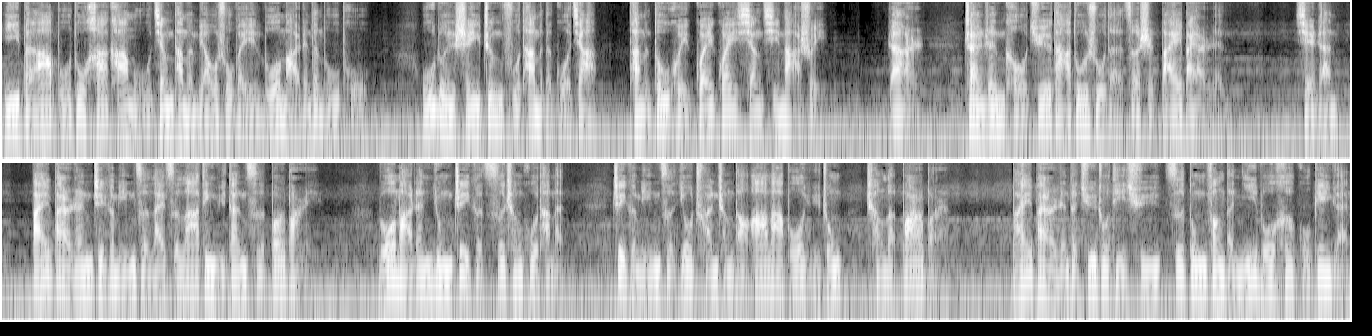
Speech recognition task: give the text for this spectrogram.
伊本阿卜杜哈卡姆将他们描述为罗马人的奴仆，无论谁征服他们的国家，他们都会乖乖向其纳税。然而，占人口绝大多数的则是白白尔人。显然，白白尔人这个名字来自拉丁语单词 Berberi，罗马人用这个词称呼他们，这个名字又传承到阿拉伯语中，成了 “Barber”。白白尔人的居住地区自东方的尼罗河谷边缘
